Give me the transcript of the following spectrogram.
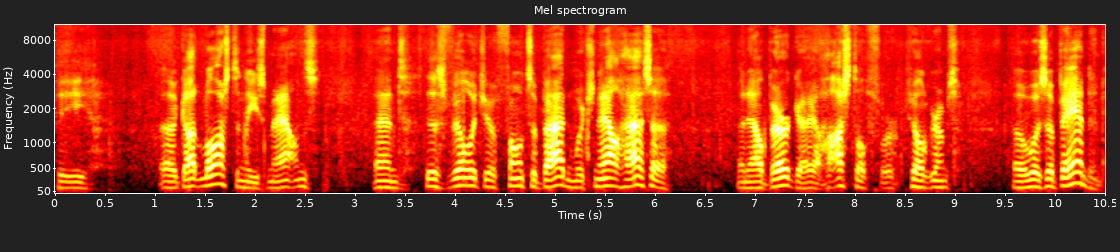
He uh, got lost in these mountains, and this village of Foncebadon, which now has a an albergue, a hostel for pilgrims, uh, was abandoned.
